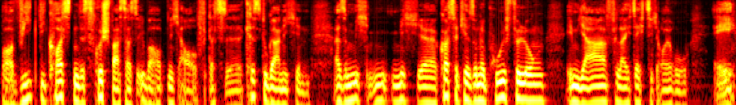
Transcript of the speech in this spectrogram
boah, wiegt die Kosten des Frischwassers überhaupt nicht auf. Das äh, kriegst du gar nicht hin. Also mich, mich äh, kostet hier so eine Poolfüllung im Jahr vielleicht 60 Euro. Ey,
